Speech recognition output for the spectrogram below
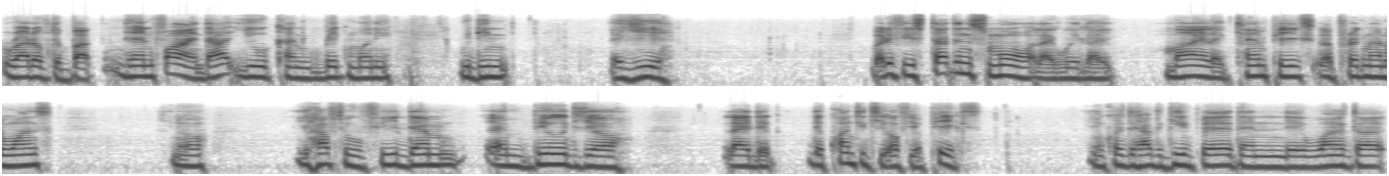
right off the bat, then fine, that you can make money within a year. But if you're starting small, like with like mine, like 10 pigs, uh, pregnant ones, you know, you have to feed them and build your, like the, the quantity of your pigs. Because they have to give birth and the ones that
